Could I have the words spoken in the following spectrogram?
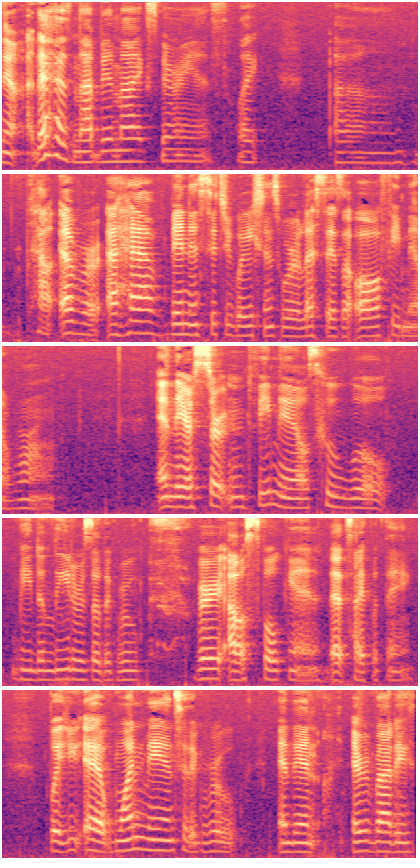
now that has not been my experience. Like, um, however, I have been in situations where, let's say, it's an all-female room, and there are certain females who will be the leaders of the group, very outspoken, that type of thing. But you add one man to the group, and then everybody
